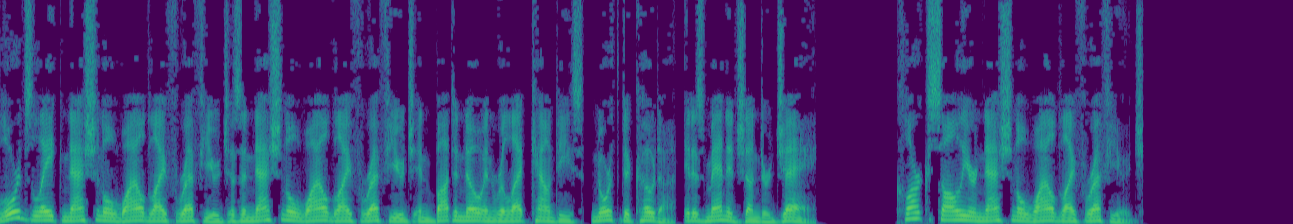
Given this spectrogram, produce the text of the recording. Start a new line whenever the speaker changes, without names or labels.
Lords Lake National Wildlife Refuge is a national wildlife refuge in Bottineau and Rolette counties, North Dakota. It is managed under J. Clark Salyer National Wildlife Refuge.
